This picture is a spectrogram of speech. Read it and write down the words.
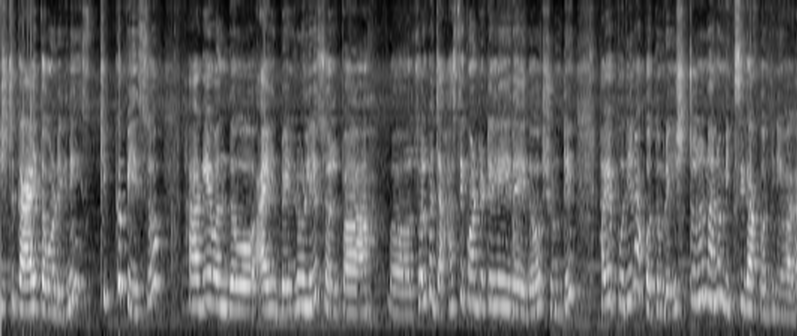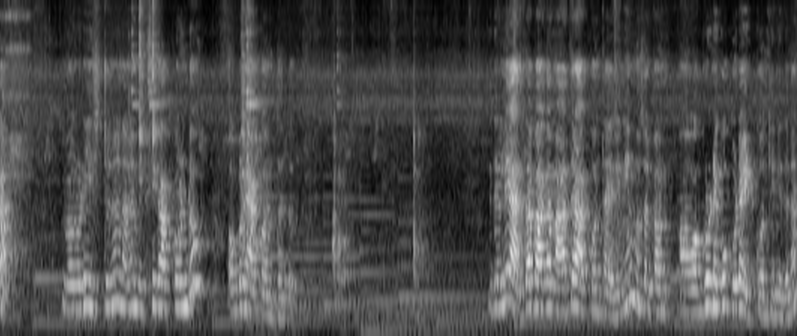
ಇಷ್ಟು ಕಾಯಿ ತೊಗೊಂಡಿದ್ದೀನಿ. ಚಿಕ್ಕ ಪೀಸು. ಹಾಗೆ ಒಂದು ಐದು ಬೆಳ್ಳುಳ್ಳಿ ಸ್ವಲ್ಪ ಸ್ವಲ್ಪ ಜಾಸ್ತಿ ಕ್ವಾಂಟಿಟಿಲಿ ಇದೆ ಇದು ಶುಂಠಿ. ಹಾಗೆ ಪುದೀನ, ಕೊತ್ತಂಬರಿ. ಇಷ್ಟನ್ನು ನಾನು ಮಿಕ್ಸಿಗೆ ಹಾಕ್ಕೊತೀನಿ ಇವಾಗ. ಇವಾಗ ನೋಡಿ, ಇಷ್ಟನ್ನು ನಾನು ಮಿಕ್ಸಿಗೆ ಹಾಕ್ಕೊಂಡು ಒಗ್ಗರಣೆ ಹಾಕೋವಂಥದ್ದು. ಇದರಲ್ಲಿ ಅರ್ಧ ಭಾಗ ಮಾತ್ರ ಹಾಕ್ಕೊತಾ ಇದ್ದೀನಿ. ಸ್ವಲ್ಪ ಒಗ್ಗರಣೆಗೂ ಕೂಡ ಇಟ್ಕೊತೀನಿ ಇದನ್ನು.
